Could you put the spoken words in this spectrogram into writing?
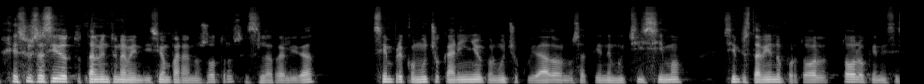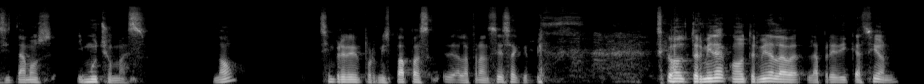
Jesús ha sido totalmente una bendición para nosotros, es la realidad. Siempre con mucho cariño, con mucho cuidado, nos atiende muchísimo. Siempre está viendo por todo, todo lo que necesitamos y mucho más, ¿no? Siempre ve por mis papas a la francesa que es cuando termina, cuando termina la, predicación,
